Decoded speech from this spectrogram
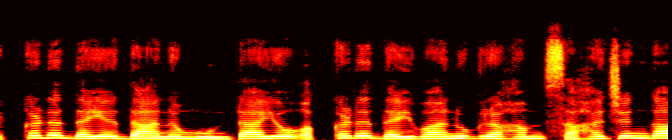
ఎక్కడ దయ దానం ఉంటాయో అక్కడ దైవానుగ్రహం సహజంగా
